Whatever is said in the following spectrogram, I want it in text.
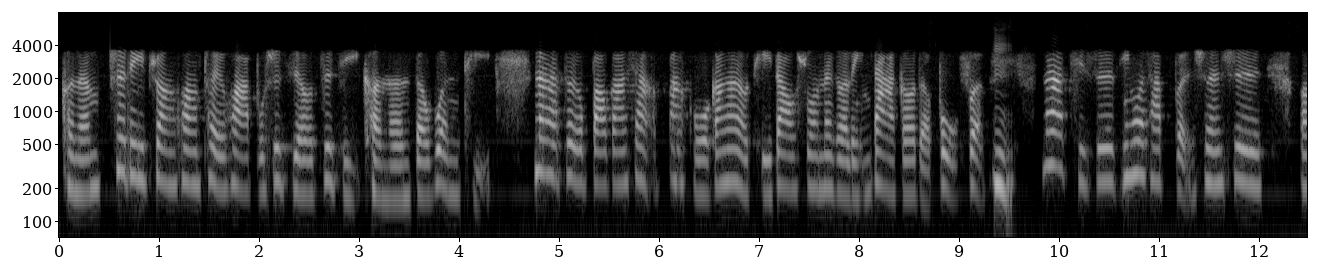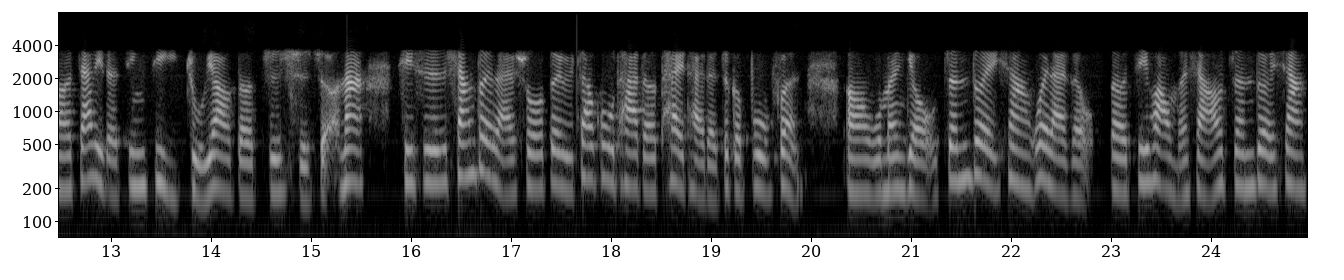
可能视力状况退化，不是只有自己可能的问题。那这个包刚像我刚刚有提到说那个林大哥的部分，嗯。那其实，因为他本身是呃家里的经济主要的支持者，那其实相对来说，对于照顾他的太太的这个部分，呃，我们有针对像未来的的计划，我们想要针对像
